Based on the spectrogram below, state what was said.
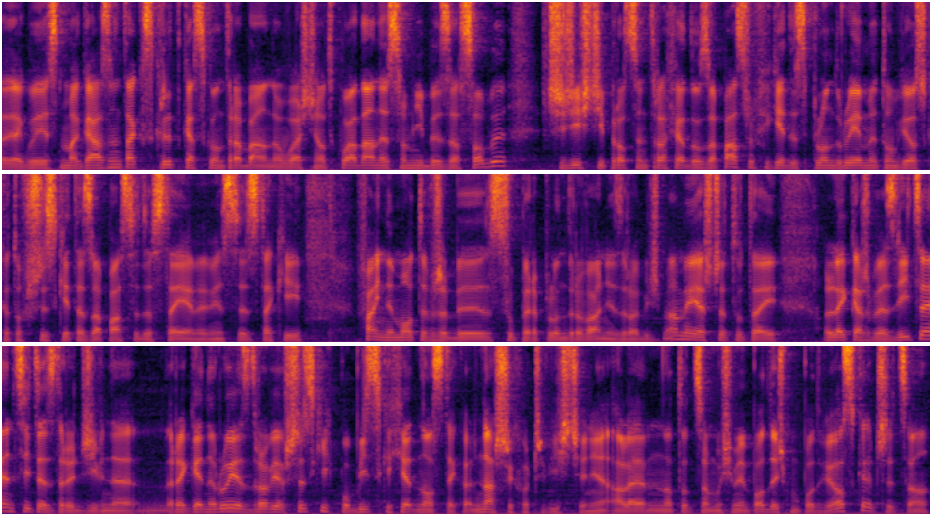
yy, jakby jest magazyn, tak, skrytka z kontrabandą, właśnie odkładane są niby zasoby, 30% trafia do zapasów i kiedy splądrujemy tą wioskę, to wszystkie te zapasy dostajemy, więc to jest taki fajny motyw, żeby super plądrowanie zrobić. Mamy jeszcze tutaj lekarz bez licencji, to jest trochę dziwne. Regeneruje zdrowie wszystkich pobliskich jednostek, naszych oczywiście, nie? Ale no to co, musimy podejść mu pod wioskę, czy co?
